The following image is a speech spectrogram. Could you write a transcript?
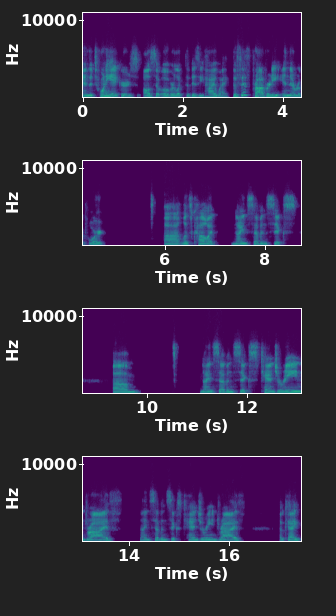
And the 20 acres also overlooked the busy highway. The fifth property in their report, uh, let's call it 976 um, 976 Tangerine Drive. 976 Tangerine Drive. Okay,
